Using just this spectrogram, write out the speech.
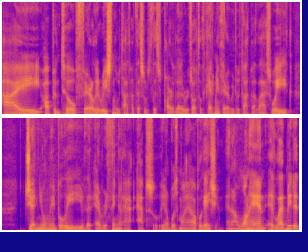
I up until fairly recently, we talked about this was this part of the result of the ketamine therapy that we talked about last week. Genuinely believe that everything absolutely, you know, was my obligation. And on one hand, it led me to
